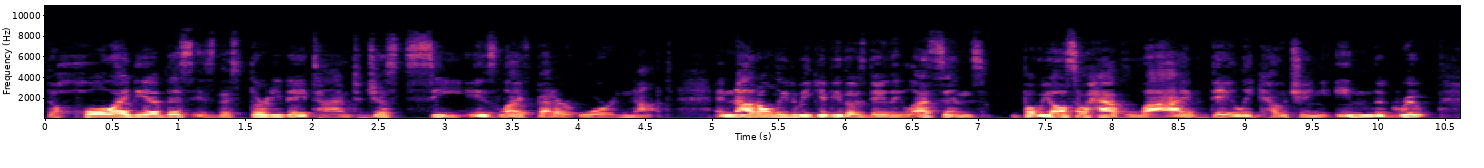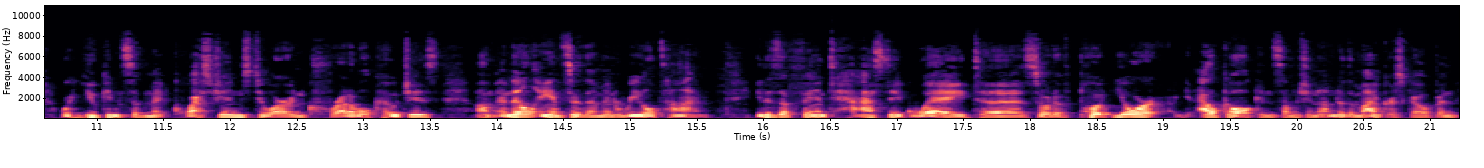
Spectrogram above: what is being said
The whole idea of this is this 30 day time to just see is life better or not. And not only do we give you those daily lessons, but we also have live daily coaching in the group where you can submit questions to our incredible coaches um, and they'll answer them in real time. It is a fantastic way to sort of put your alcohol consumption under the microscope and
